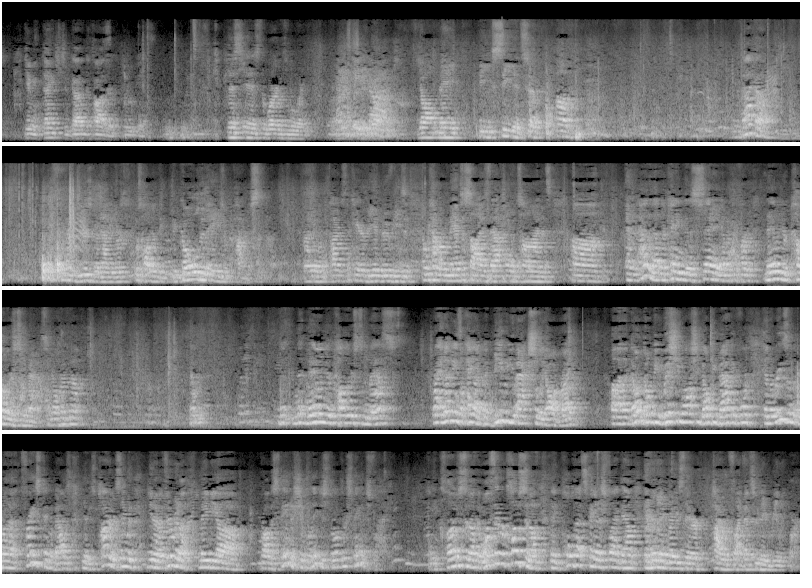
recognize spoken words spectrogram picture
giving thanks to God the Father through him. This is the word of the Lord. Thanks be to God. Y'all may be seated. So, um, back up a hundred years ago now, there was called the, the golden age of piracy. Right? The Pirates of the Caribbean movies, and, and we kind of romanticized that whole time. It's, uh, and out of that, there came this saying, I don't know if you've heard nailing your colors to the mast. Have y'all heard that? N- nailing your colors to the mast. Right? And that means, like, hey, like, like be who you actually are, right? Uh, don't, don't be wishy-washy, don't be back and forth. And the reason why that phrase came about is, you know, these pirates, they would, you know, if they were going to maybe uh, rob a Spanish ship, well, they just throw up their Spanish flag and close enough. And once they were close enough, they pull that Spanish flag down, and then they raise their pirate flag. That's who they really were.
